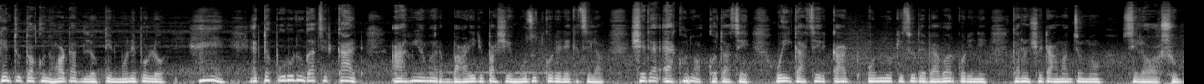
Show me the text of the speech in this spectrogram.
কিন্তু তখন হঠাৎ লোকটির মনে পড়ল হ্যাঁ একটা পুরনো গাছের কাঠ আমি আমার বাড়ির পাশে মজুত করে রেখেছিলাম। সেটা এখনও অক্ষত আছে। ওই গাছের কাঠ অন্য কিছুতে ব্যবহার করিনি, কারণ সেটা আমার জন্য ছিল অশুভ।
